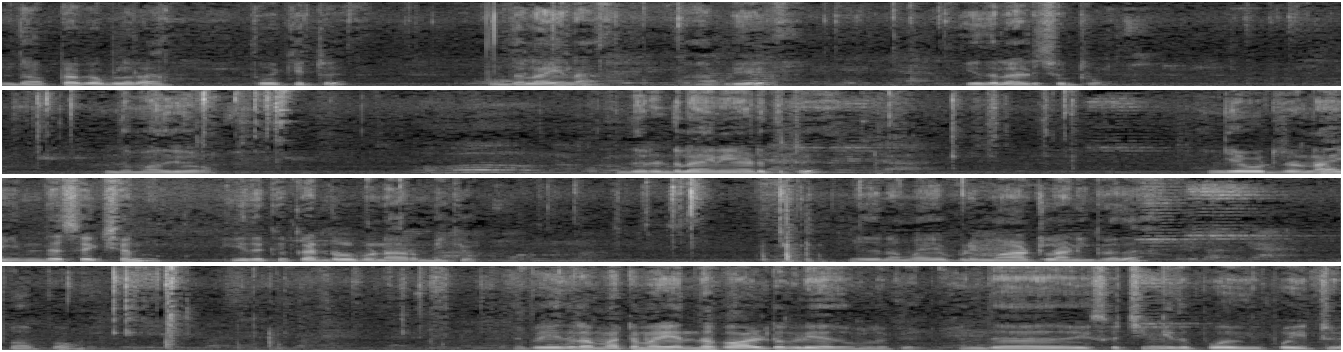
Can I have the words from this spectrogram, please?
இந்த அப்டோ கப்ளரை தூக்கிட்டு இந்த லைனை அப்படியே இதில் அடிச்சு விட்ருவோம் இந்த மாதிரி வரும். இந்த ரெண்டு லைனையும் எடுத்துட்டு இங்கே விட்டுட்டோன்னா இந்த செக்ஷன் இதுக்கு கண்ட்ரோல் பண்ண ஆரம்பிக்கும். இது நம்ம எப்படி மாட்டலாம்ங்கிறத பார்ப்போம். இப்போ இதில் மற்ற மாதிரி எந்த ஃபால்ட்டும் கிடையாது உங்களுக்கு. இந்த சுவிட்சிங் இது போய் போயிட்டு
